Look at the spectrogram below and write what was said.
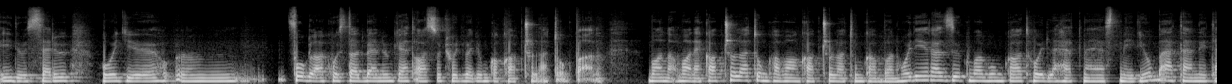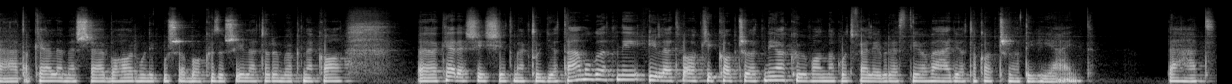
időszerű, hogy foglalkoztat bennünket az, hogy hogy vagyunk a kapcsolatokban. Van, van-e kapcsolatunk, ha van kapcsolatunk abban, hogy érezzük magunkat, hogy lehetne ezt még jobbá tenni, tehát a kellemesebb, a harmonikusabb, a közös életörömöknek a keresését meg tudja támogatni, illetve akik kapcsolat nélkül vannak, ott felébreszti a vágyat, a kapcsolati hiányt. Tehát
